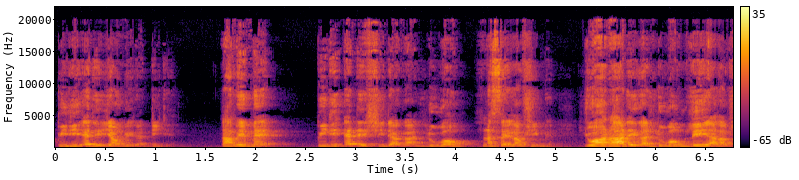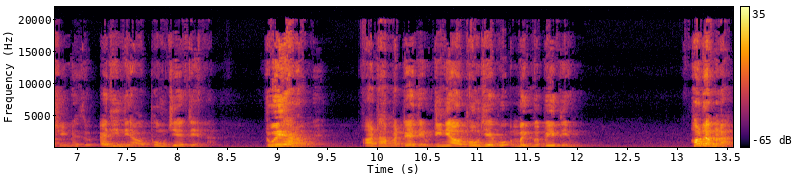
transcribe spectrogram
PDF တွေရောက်နေတာတိတယ်ဒါပေမဲ့ PDF တွေရှိတာကလူပေါင်း20လောက်ရှိမယ်ရွာသားတွေကလူပေါင်း400လောက်ရှိမယ်ဆိုအဲ့ဒီနေရာကိုဘုံကျဲတင်လာတွေးရတော့မယ်အာဒါမတဲတင်ဘူးဒီနေရာကိုဘုံကျဲဖို့အမိတ်မပေးတင်ဘူးဟုတ်တယ်မလား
